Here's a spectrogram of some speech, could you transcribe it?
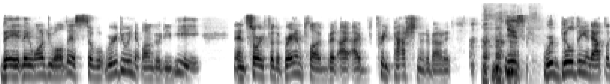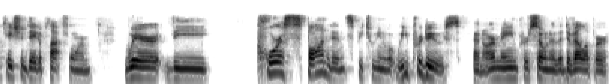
They, they want to do all this. So, what we're doing at MongoDB, and sorry for the brand plug, but I, I'm pretty passionate about it, is we're building an application data platform where the correspondence between what we produce and our main persona, the developer,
